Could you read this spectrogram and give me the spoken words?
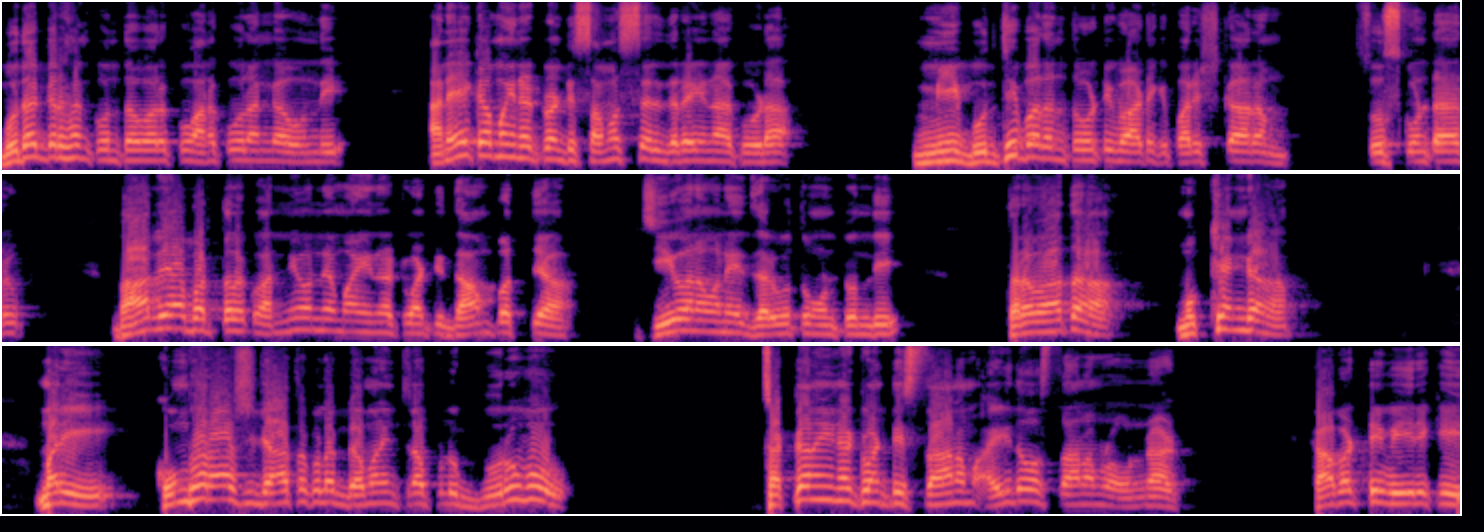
బుధగ్రహం కొంతవరకు అనుకూలంగా ఉంది. అనేకమైనటువంటి సమస్యలు ఎదురైనా కూడా మీ బుద్ధి బలంతో వాటికి పరిష్కారం చూసుకుంటారు. భార్యాభర్తలకు అన్యోన్యమైనటువంటి దాంపత్య జీవనం అనేది జరుగుతూ ఉంటుంది. తర్వాత ముఖ్యంగా మరి కుంభరాశి జాతకులకు గమనించినప్పుడు గురువు చక్కనైనటువంటి స్థానం ఐదవ స్థానంలో ఉన్నాడు. కాబట్టి వీరికి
